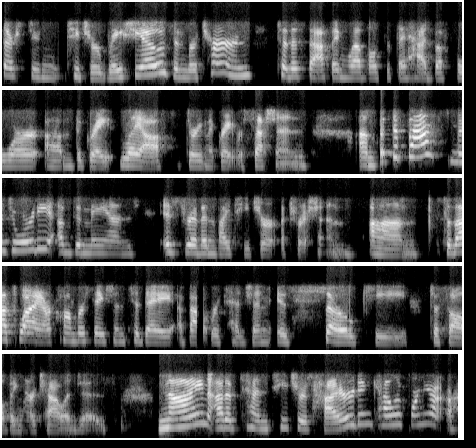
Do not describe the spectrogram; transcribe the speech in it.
their student teacher ratios and return to the staffing levels that they had before um, the great layoffs during the Great Recession. Um, but the vast majority of demand is driven by teacher attrition. Um, so that's why our conversation today about retention is so key to solving our challenges. Nine out of 10 teachers hired in California are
